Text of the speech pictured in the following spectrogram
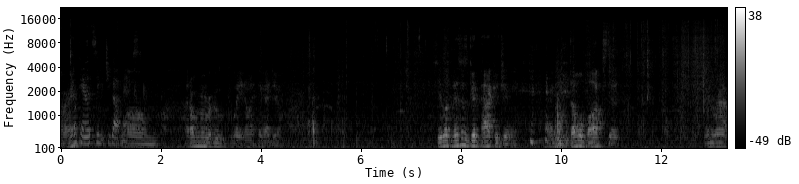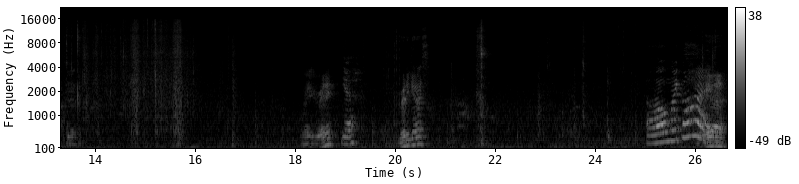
All right. Okay, let's see what you got next. Um, I don't remember who. Wait, no, I think I do. See, look, this is good packaging. Right? Double boxed it and wrapped it. Right, you ready? yeah. Ready, guys? Oh my god. Yeah.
